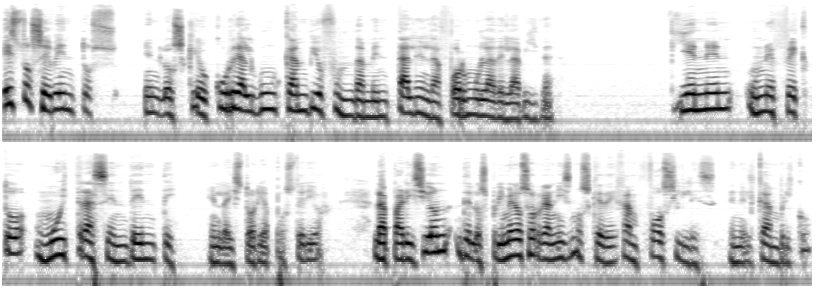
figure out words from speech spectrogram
Estos eventos en los que ocurre algún cambio fundamental en la fórmula de la vida tienen un efecto muy trascendente en la historia posterior la aparición de los primeros organismos que dejan fósiles en el Cámbrico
